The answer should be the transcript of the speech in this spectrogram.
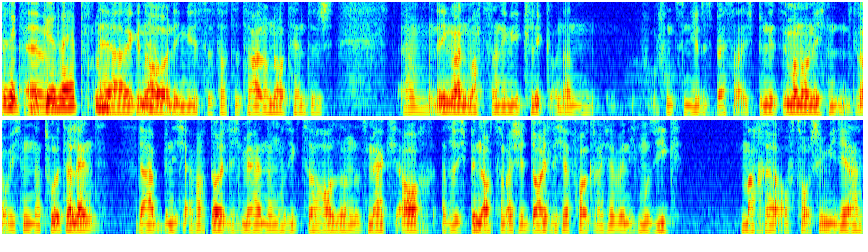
Redst ähm, mit dir selbst, ne? Ja, genau, ja. und irgendwie ist das doch total unauthentisch. Ähm, und irgendwann macht es dann irgendwie Klick und dann funktioniert es besser. Ich bin jetzt immer noch nicht, glaube ich, ein Naturtalent. Da bin ich einfach deutlich mehr in der Musik zu Hause und das merke ich auch. Also ich bin auch zum Beispiel deutlich erfolgreicher, wenn ich Musik mache auf Social Media,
